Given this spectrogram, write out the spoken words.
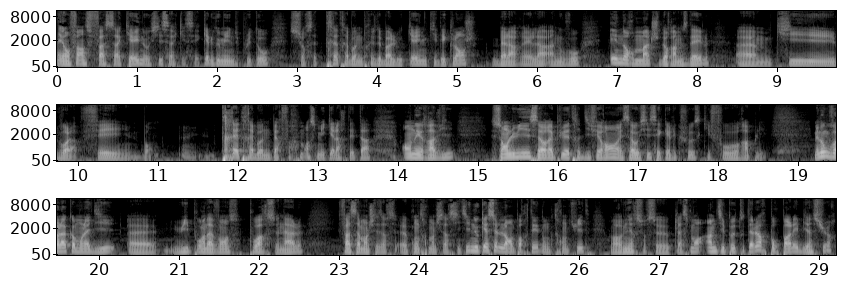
Et enfin, face à Kane aussi, c'est quelques minutes plus tôt, sur cette très très bonne prise de balle de Kane qui déclenche, bel arrêt là à nouveau, énorme match de Ramsdale euh, qui voilà fait bon, une très très bonne performance. Mikel Arteta en est ravi. Sans lui, ça aurait pu être différent, et ça aussi, c'est quelque chose qu'il faut rappeler. Mais donc voilà, comme on l'a dit, 8 euh, points d'avance pour Arsenal face à Manchester, euh, contre Manchester City. Newcastle l'a emporté, donc 38. On va revenir sur ce classement un petit peu tout à l'heure pour parler, bien sûr,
